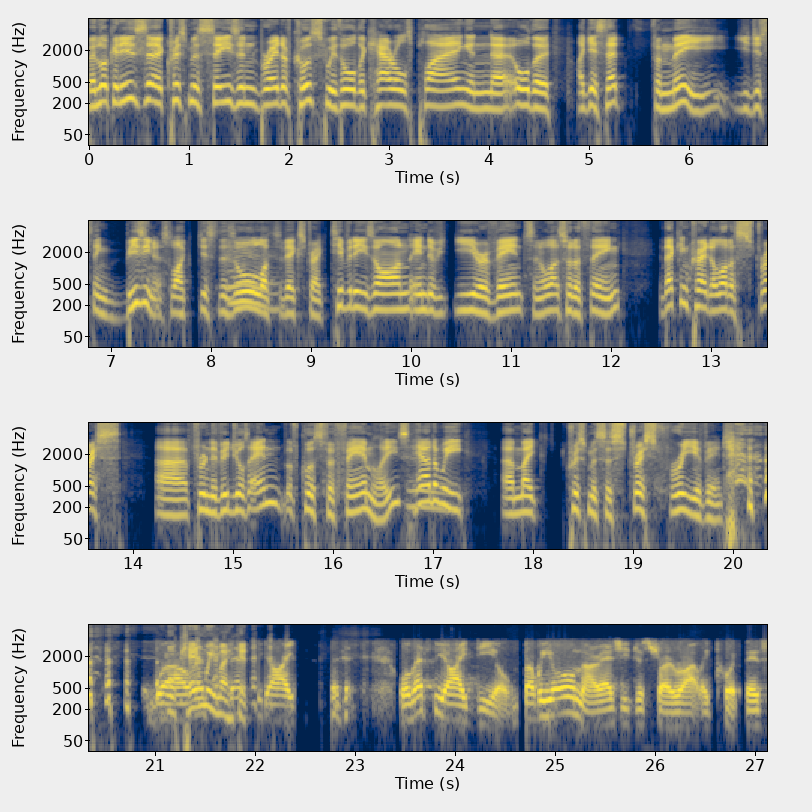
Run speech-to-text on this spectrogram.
But look, it is uh, Christmas season, Brett, of course, with all the carols playing and uh, all the. I guess that for me, you just think busyness. Like just there's all lots of extra activities on, end of year events, and all that sort of thing. And that can create a lot of stress uh, for individuals and, of course, for families. How do we uh, make Christmas a stress-free event? well, can we make that's the i- well, that's the ideal. But we all know, as you just so rightly put, there's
